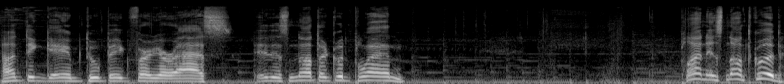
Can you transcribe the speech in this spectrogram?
Hunting game too big for your ass. It is not a good plan. Plan is not good.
